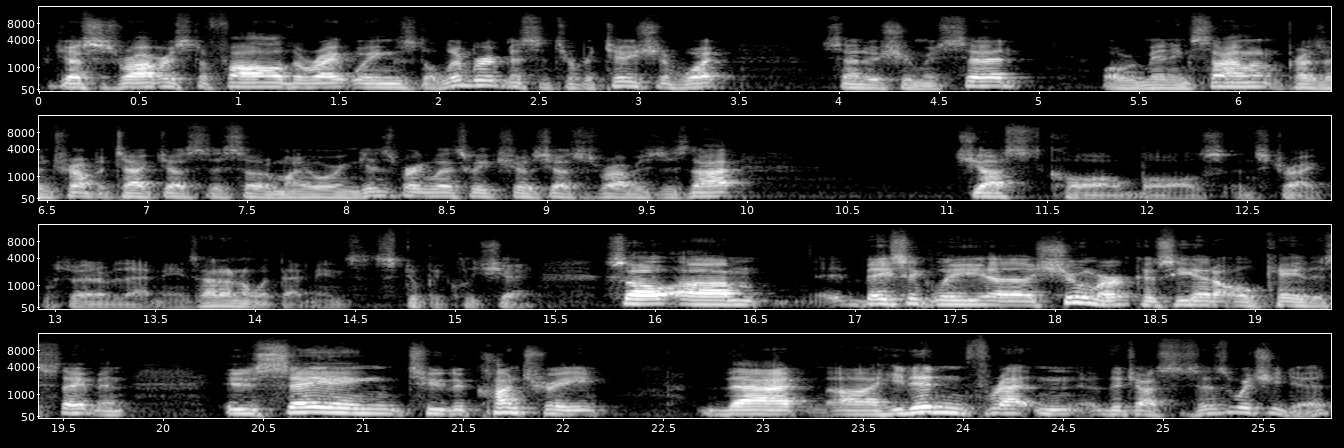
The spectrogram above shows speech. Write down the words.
For Justice Roberts to follow the right wing's deliberate misinterpretation of what Senator Schumer said. While remaining silent, President Trump attacked Justice Sotomayor and Ginsburg last week shows Justice Roberts does not just call balls and strike, whatever that means. I don't know what that means. Stupid cliche. So um, basically, uh, Schumer, because he had to okay this statement, is saying to the country that uh, he didn't threaten the justices, which he did.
